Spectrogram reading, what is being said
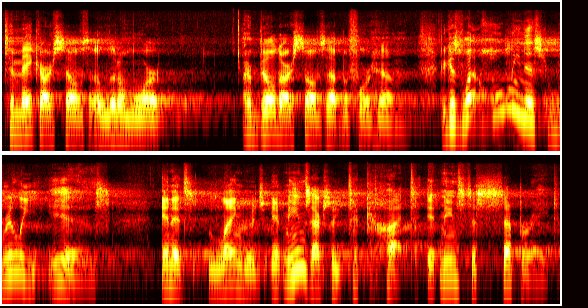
to make ourselves a little more or build ourselves up before Him. Because what holiness really is in its language, it means actually to cut, it means to separate.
